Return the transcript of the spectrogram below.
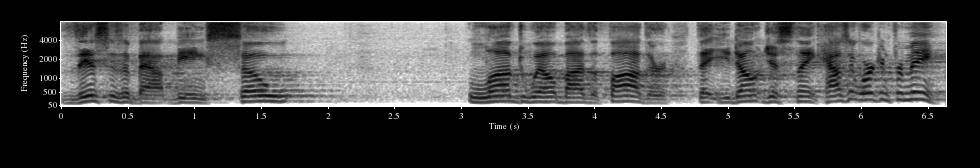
This is about being so loved well by the Father that you don't just think, how's it working for me?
